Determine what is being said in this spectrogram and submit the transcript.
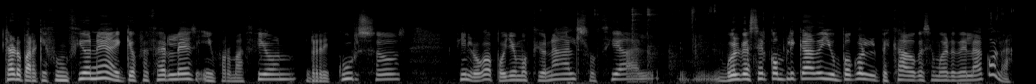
claro, para que funcione hay que ofrecerles información, recursos, fin, luego apoyo emocional, social. Vuelve a ser complicado y un poco el pescado que se muerde la cola.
